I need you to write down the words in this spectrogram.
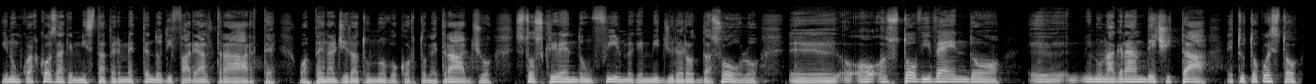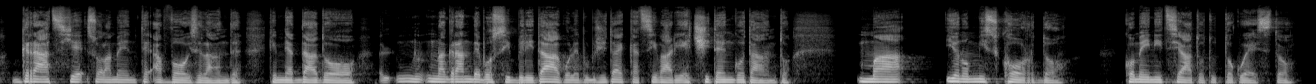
in un qualcosa che mi sta permettendo di fare altra arte. Ho appena girato un nuovo cortometraggio, sto scrivendo un film che mi girerò da solo, eh, o, sto vivendo eh, in una grande città e tutto questo grazie solamente a Voiceland che mi ha dato una grande possibilità con le pubblicità e cazzi vari e ci tengo tanto. Ma io non mi scordo come è iniziato tutto questo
